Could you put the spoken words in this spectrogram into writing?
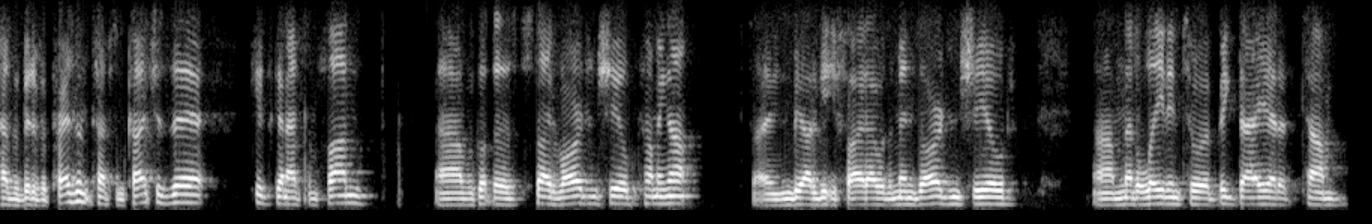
have a bit of a presence, have some coaches there. Kids going to have some fun. Uh, we've got the State of Origin Shield coming up, so you can be able to get your photo with the Men's Origin Shield. Um, that'll lead into a big day out at um,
